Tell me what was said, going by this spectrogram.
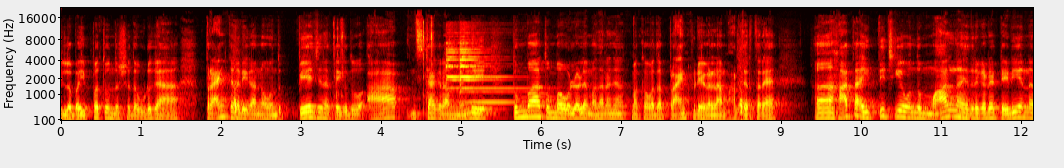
ಇಲ್ಲೊಬ್ಬ ಇಪ್ಪತ್ತೊಂದು ವರ್ಷದ ಹುಡುಗ ಪ್ರ್ಯಾಂಕ್ ಕನ್ನಡಿಗ ಅನ್ನೋ ಒಂದು ಪೇಜನ್ನು ತೆಗೆದು ಆ ಇನ್ಸ್ಟಾಗ್ರಾಮ್ನಲ್ಲಿ ತುಂಬ ತುಂಬ ಒಳ್ಳೊಳ್ಳೆ ಮನರಂಜನಾತ್ಮಕವಾದ ಪ್ರ್ಯಾಂಕ್ ವಿಡಿಯೋಗಳನ್ನ ಮಾಡ್ತಿರ್ತಾರೆ. ಆತ ಇತ್ತೀಚೆಗೆ ಒಂದು ಮಾಲ್ನ ಎದುರುಗಡೆ ಟೆಡಿಯನ್ನು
